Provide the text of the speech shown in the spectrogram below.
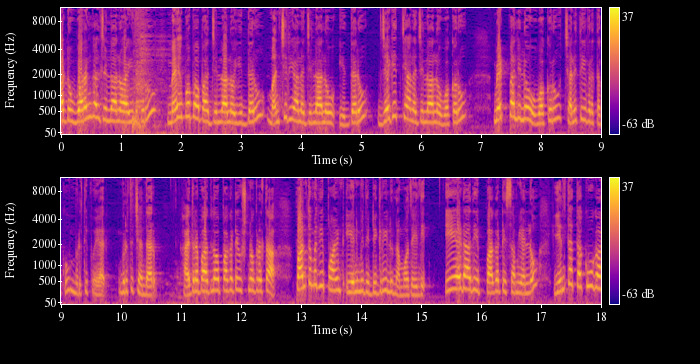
అటు వరంగల్ జిల్లాలో ఐదుగురు మహబూబాబాద్ జిల్లాలో ఇద్దరు మంచిర్యాల జిల్లాలో ఇద్దరు జగిత్యాల జిల్లాలో ఒకరు మెట్పల్లిలో ఒకరు చలి తీవ్రతకు మృతిపోయారు మృతి చెందారు. హైదరాబాద్లో పగటి ఉష్ణోగ్రత పంతొమ్మిది పాయింట్ ఎనిమిది డిగ్రీలు నమోదైంది. ఈ ఏడాది పగటి సమయంలో ఇంత తక్కువగా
